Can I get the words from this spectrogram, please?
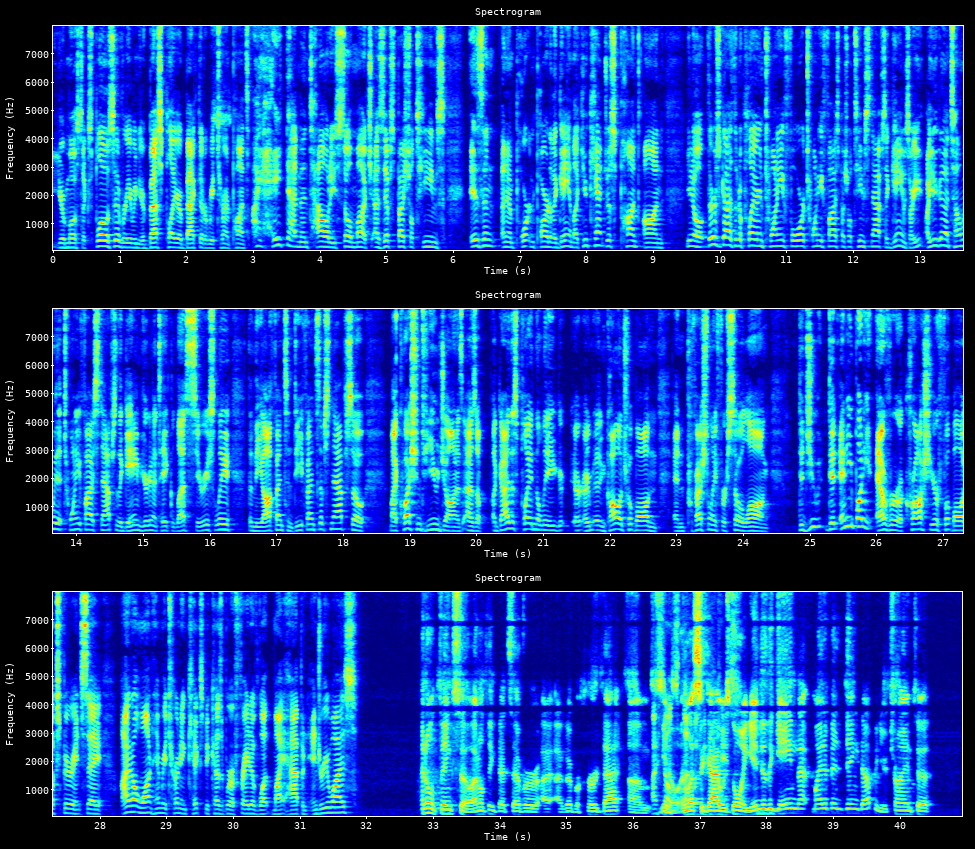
your most explosive or even your best player back there to return punts. I hate that mentality so much as if special teams isn't an important part of the game. Like you can't just punt on, you know, there's guys that are playing 24, 25 special team snaps of games. Are you are you going to tell me that 25 snaps of the game you're going to take less seriously than the offense and defensive snaps? So my question to you, John, is as a, a guy that's played in the league or, or in college football and, and professionally for so long, did you did anybody ever across your football experience say, I don't want him returning kicks because we're afraid of what might happen injury wise? I don't think so. I don't think that's ever I, have ever heard that. Um, you know, unless the guy was going into the game that might have been dinged up, and you're trying to,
